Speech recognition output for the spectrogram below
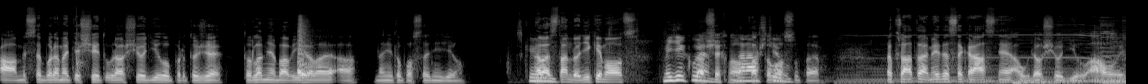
A my se budeme těšit u dalšího dílu, protože tohle mě baví, hele, a není to poslední díl. Skvělý. Hele, Stando, díky moc My za děkujeme všechno, za fakt to bylo super. Tak přátelé, mějte se krásně a u dalšího dílu. Ahoj.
